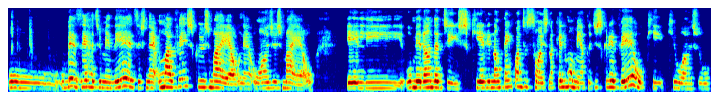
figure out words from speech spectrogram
o, o, Bezerra de Menezes, né, uma vez que o Ismael, né, o anjo Ismael, ele, o Miranda diz que ele não tem condições naquele momento de escrever o que, que o anjo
